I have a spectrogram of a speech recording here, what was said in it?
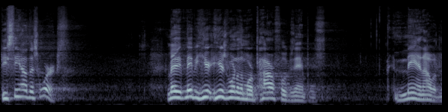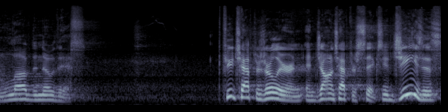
Do you see how this works? Maybe, maybe here, here's one of the more powerful examples. Man, I would love to know this few chapters earlier in, in John chapter 6, you know, Jesus,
